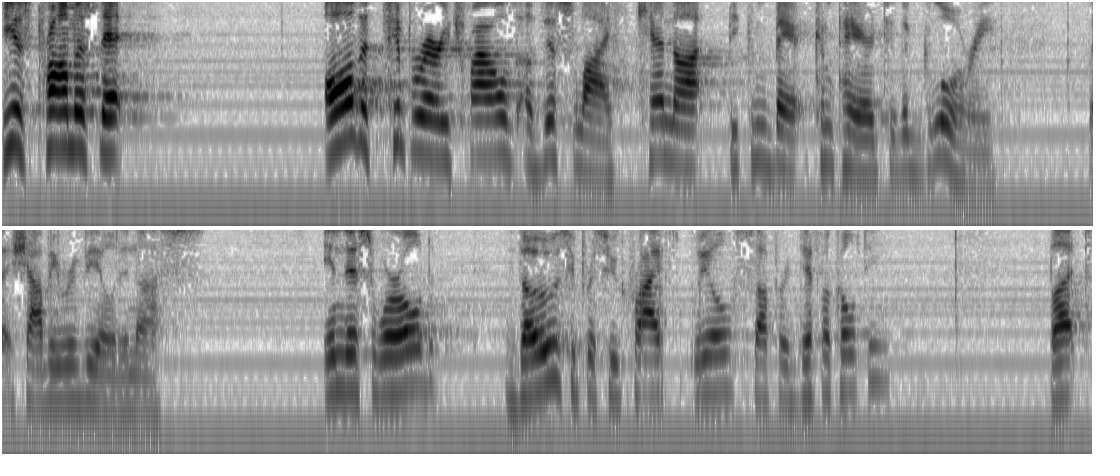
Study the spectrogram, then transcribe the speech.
He has promised that all the temporary trials of this life cannot be compared to the glory that shall be revealed in us. In this world, those who pursue Christ will suffer difficulty, but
